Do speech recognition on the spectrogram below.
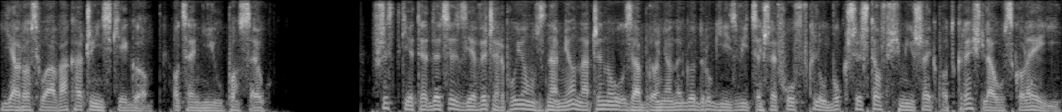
Jarosława Kaczyńskiego, ocenił poseł. Wszystkie te decyzje wyczerpują znamiona czynu zabronionego drugi z wiceszefów klubu Krzysztof Śmiszek podkreślał z kolei,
